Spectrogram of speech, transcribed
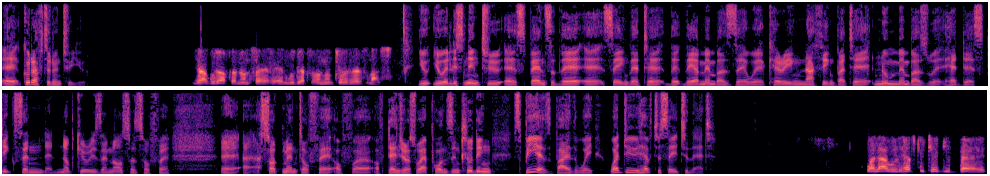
Uh, good afternoon to you. Yeah, good afternoon, sir, and good afternoon to the listeners. You you were listening to uh, Spencer there uh, saying that, uh, their members uh, were carrying nothing, but uh, NUM members were, had uh, sticks and, and knobkerries and all sorts of assortment of of of dangerous weapons, including spears. By the way, what do you have to say to that? Well, I will have to take it back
